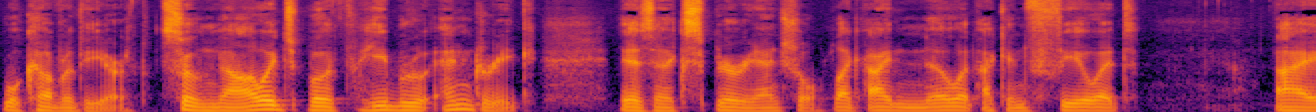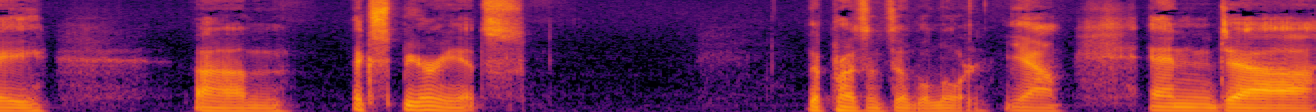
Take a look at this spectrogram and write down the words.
will cover the earth. So knowledge, both Hebrew and Greek, is experiential. Like I know it, I can feel it, I um, experience the presence of the Lord. Yeah. And uh,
